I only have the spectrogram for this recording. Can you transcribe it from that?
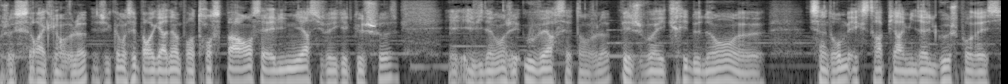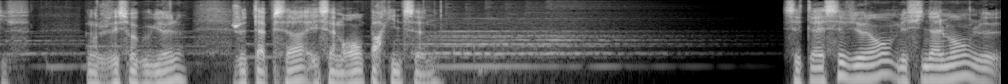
Je sors avec l'enveloppe. J'ai commencé par regarder un peu en transparence à la lumière si je voyais quelque chose. Et évidemment, j'ai ouvert cette enveloppe et je vois écrit dedans euh, syndrome extra-pyramidal gauche progressif. Donc je vais sur Google, je tape ça et ça me rend Parkinson. C'était assez violent, mais finalement, le,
